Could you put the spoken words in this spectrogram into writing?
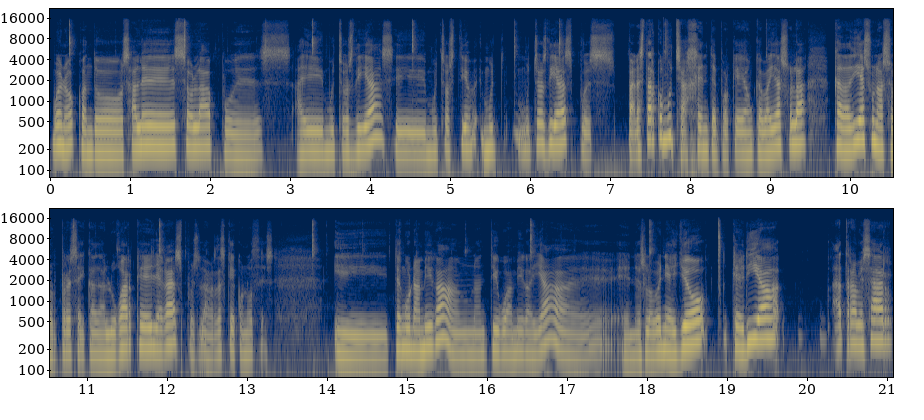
Bueno, cuando sales sola, pues hay muchos días y muchos, muchos días, pues para estar con mucha gente, porque aunque vayas sola, cada día es una sorpresa y cada lugar que llegas, pues la verdad es que conoces. Y tengo una amiga, una antigua amiga ya, eh, en Eslovenia, y yo quería atravesar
